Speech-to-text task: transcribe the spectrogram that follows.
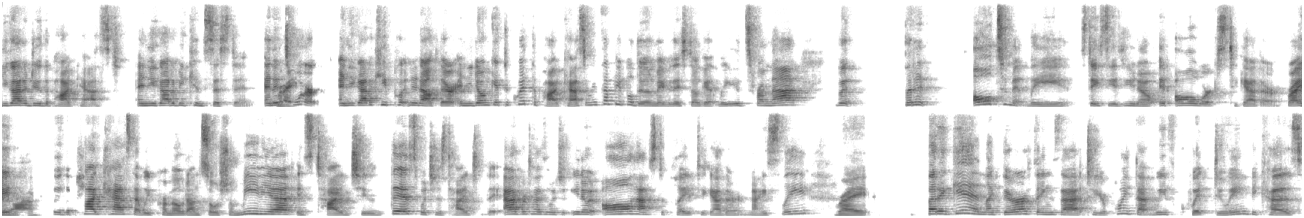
you got to do the podcast and you got to be consistent and it's Right. work and you got to keep putting it out there and you don't get to quit the podcast. I mean, some people do and maybe they still get leads from that, but but it ultimately, Stacy, as you know, it all works together, right? Yeah. So the podcast that we promote on social media is tied to this, which is tied to the advertising, which you know, it all has to play together nicely. Right. But again, like there are things that to your point that we've quit doing because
